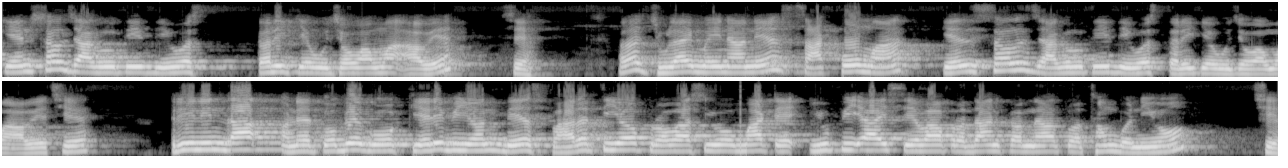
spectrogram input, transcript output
કેન્સર જાગૃતિ દિવસ તરીકે ઉજવવામાં આવે છે. બરાબર? જુલાઈ મહિનાને શાકોમાં કેન્સર જાગૃતિ દિવસ તરીકે ઉજવવામાં આવે છે. ત્રિનિંદા અને ટોબેગો કેરેબિયન દેશ ભારતીય પ્રવાસીઓ માટે યુપીઆઈ સેવા પ્રદાન કરનાર પ્રથમ બન્યો છે.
